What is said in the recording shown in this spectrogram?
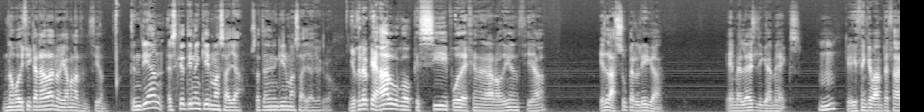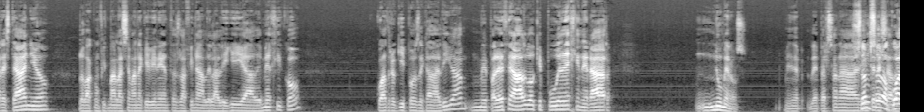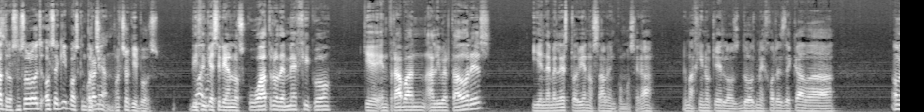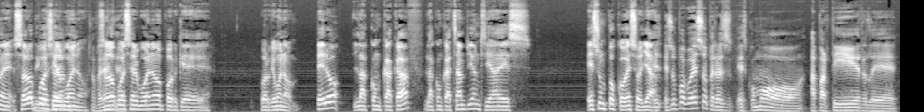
no modifica nada, no llama la atención. Tendrían, es que tienen que ir más allá. O sea, tienen que ir más allá, yo creo. Yo creo que algo que sí puede generar audiencia es la Superliga, MLS Liga MX, ¿Mm? que dicen que va a empezar este año, lo va a confirmar la semana que viene antes de la final de la Liguilla de México. Cuatro equipos de cada liga. Me parece algo que puede generar números de, de personas Son solo cuatro, son solo ocho, ocho equipos que Ocho, entrarían. ocho equipos. Dicen Bueno. que serían los cuatro de México que entraban a Libertadores y en MLS todavía no saben cómo será. Me imagino que los dos mejores de cada... Hombre, solo puede ser bueno. Solo puede ser bueno porque. Porque bueno. Pero la CONCACAF, la CONCA Champions ya es. Es un poco eso ya. Es, es un poco eso, pero es, es como a partir de,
